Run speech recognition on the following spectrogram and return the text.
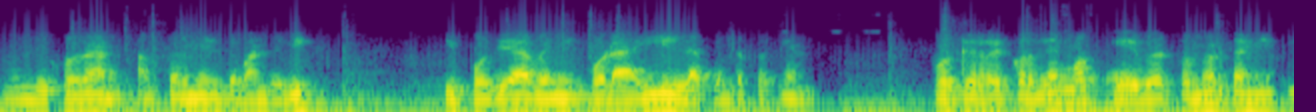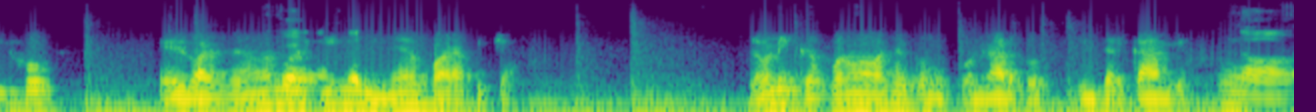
donde juegan actualmente Van de Beek, y podría venir por ahí la contratación. Porque recordemos que Bertomeu también dijo, el Barcelona Bueno, no tiene eh. dinero para fichar. La única forma va a ser como con hartos, intercambio. No.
